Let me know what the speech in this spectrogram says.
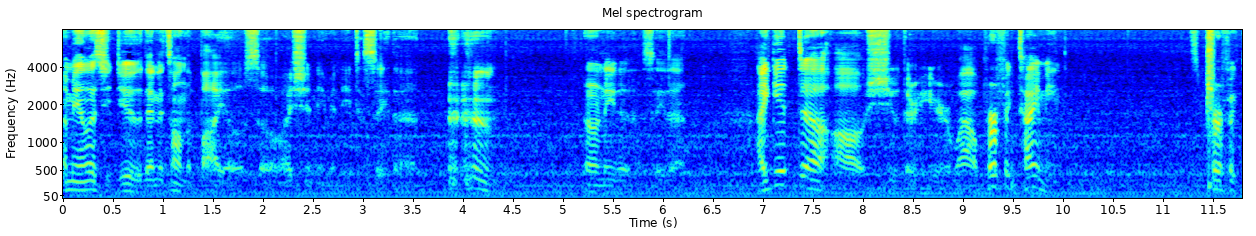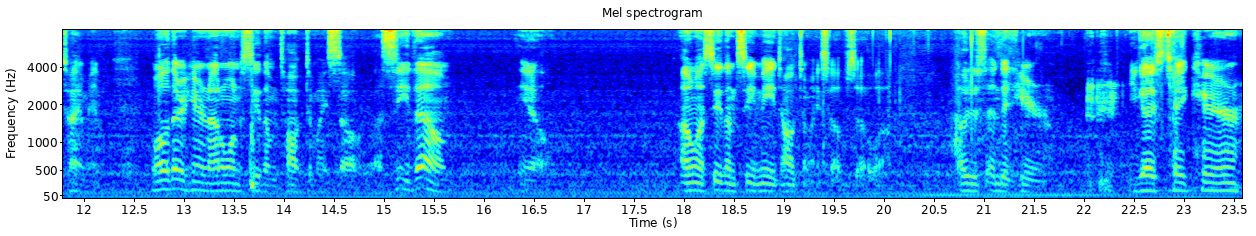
I mean, unless you do, then it's on the bio, so I shouldn't even need to say that. I don't need to say that. I get, uh, oh shoot, they're here. Wow, perfect timing. It's perfect timing. Well, they're here, and I don't want to see them talk to myself. I see them, you know. I don't want to see them see me talk to myself, so uh, I'll just end it here. you guys take care,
